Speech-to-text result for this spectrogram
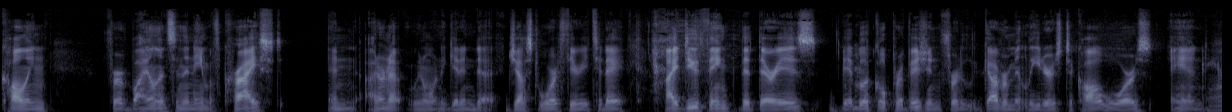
calling for violence in the name of christ and i don't know we don't want to get into just war theory today i do think that there is biblical provision for government leaders to call wars and Yeah.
